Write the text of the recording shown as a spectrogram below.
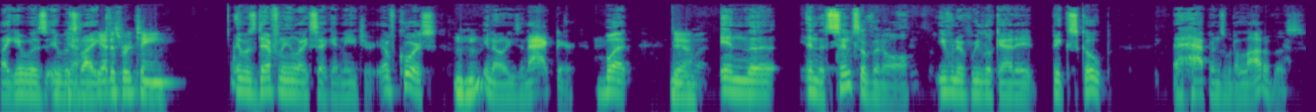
Like it was, it was yeah. like yeah, had his routine. it was definitely like second nature. Of course, Mm-hmm. you know, he's an actor, but Yeah, in the in the sense of it all, even if we look at it big scope, it happens with a lot of us.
